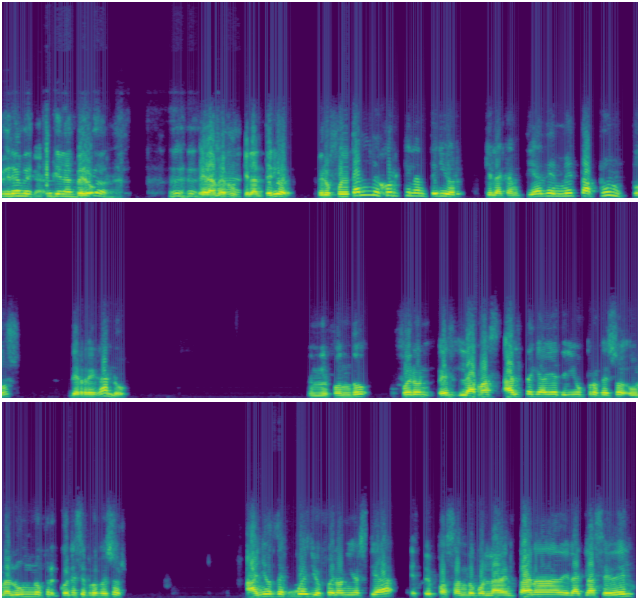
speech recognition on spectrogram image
Era mejor que el anterior. era mejor que el anterior. Pero fue tan mejor que el anterior que la cantidad de metapuntos de regalo, en el fondo, fueron es la más alta que había tenido un profesor, un alumno con ese profesor. Años después yo fui a la universidad, estoy pasando por la ventana de la clase de él,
